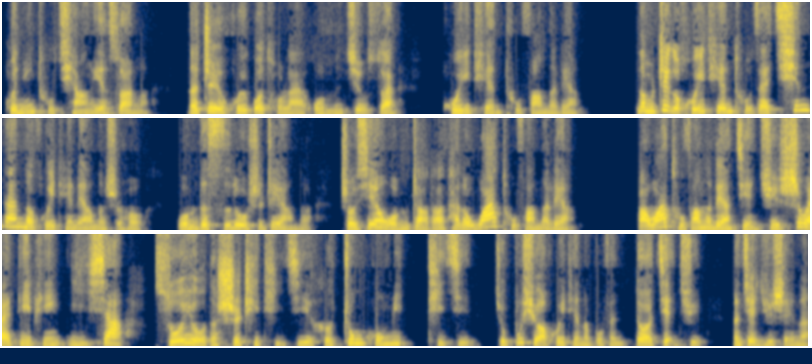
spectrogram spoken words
混凝土墙也算了。那这回过头来，我们就算回填土方的量。那么这个回填土在清单的回填量的时候。我们的思路是这样的：首先，我们找到它的挖土方的量，把挖土方的量减去室外地坪以下所有的实体体积和中空密体积，就不需要回填的部分都要减去。那减去谁呢？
